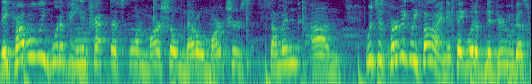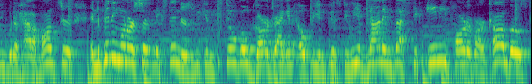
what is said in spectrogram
They probably would have hand trapped us on Martial Metal Marcher's summon, um, which is perfectly fine. If they would have Nibiru'd us, we would have had a monster. And depending on our certain extenders, we can still go Guard Dragon, and Pisty. We have not invested any part of our combos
